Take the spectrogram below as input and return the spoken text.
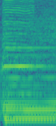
Thank you.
